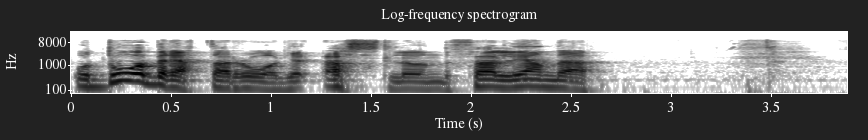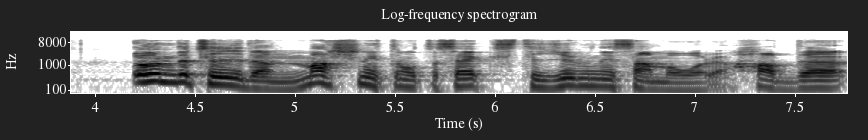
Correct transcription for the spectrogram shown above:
Och då berättar Roger Östlund följande. Under tiden mars 1986 till juni samma år hade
